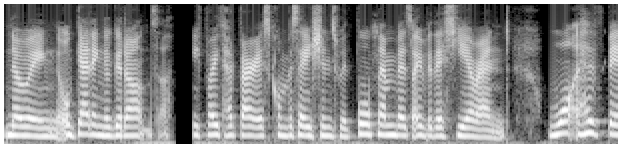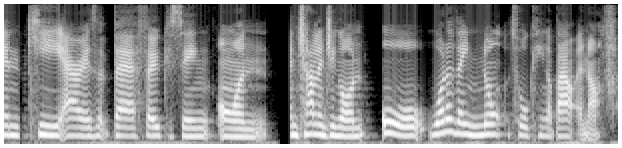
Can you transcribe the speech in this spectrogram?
knowing or getting a good answer. We've both had various conversations with board members over this year end. What have been key areas that they're focusing on and challenging on, or what are they not talking about enough?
